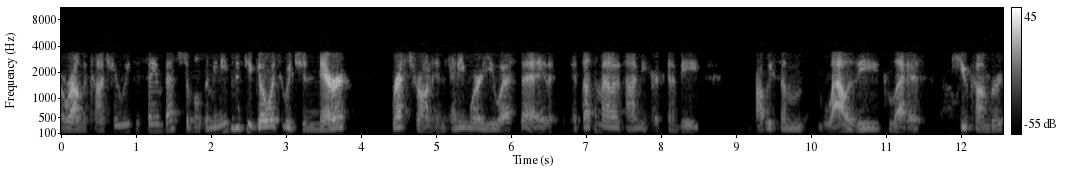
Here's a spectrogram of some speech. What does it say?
around the country. We eat the same vegetables. I mean, even if you go into a generic restaurant in anywhere USA, it doesn't matter the time of year. It's going to be probably some lousy lettuce cucumbers,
